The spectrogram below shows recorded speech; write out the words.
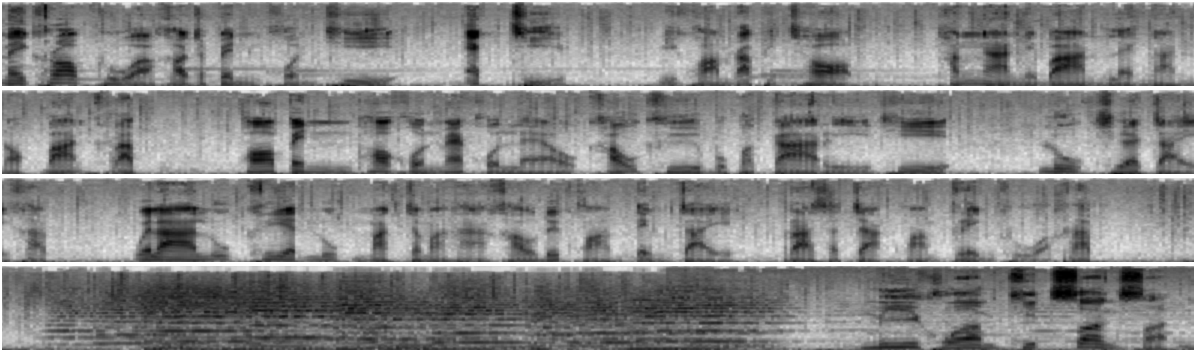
ในครอบครัวเขาจะเป็นคนที่ active มีความรับผิดชอบ ทั้งงานในบ้านและงานนอกบ้านครับ พอเป็นพ่อคนแม่คนแล้ว เขาคือบุพการีที่ลูกเชื่อใจครับ เวลาลูกเครียดลูกมักจะมาหาเขาด้วยความเต็มใจ ปราศจากความเกรงกลัวครับ มีความคิดสร้างสรรค์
